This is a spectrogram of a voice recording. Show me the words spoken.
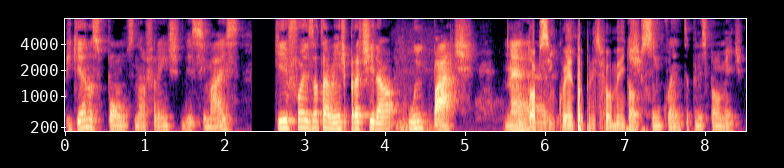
pequenos pontos na frente, decimais, que foi exatamente para tirar o empate. Né? No top 50, principalmente. top 50, principalmente.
